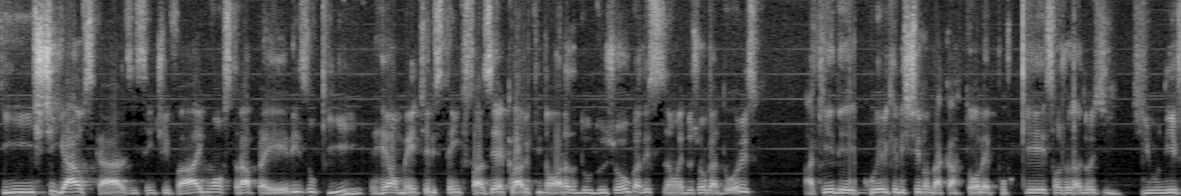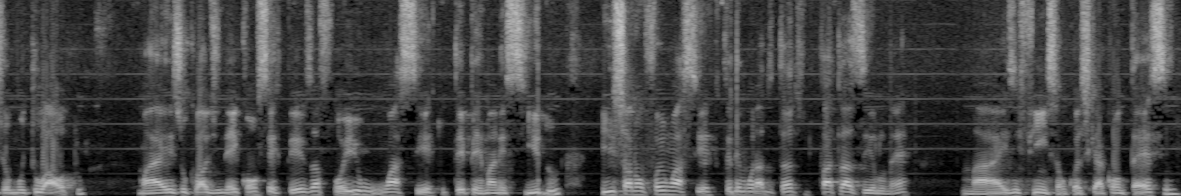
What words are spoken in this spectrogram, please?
que instigar os caras, incentivar e mostrar para eles o que realmente eles têm que fazer. É claro que na hora do, do jogo a decisão é dos jogadores. Aquele coelho que eles tiram da cartola é porque são jogadores de, de um nível muito alto, mas o Claudinei com certeza foi um, acerto ter permanecido e só não foi um acerto ter demorado tanto para trazê-lo, né? Mas, enfim, são coisas que acontecem,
